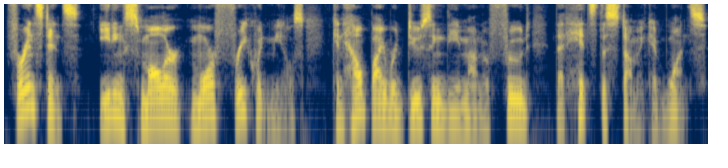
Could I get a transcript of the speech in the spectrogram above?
For instance, eating smaller, more frequent meals can help by reducing the amount of food that hits the stomach at once.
